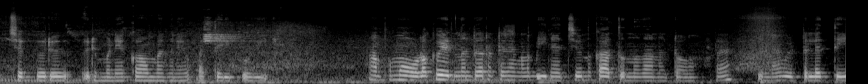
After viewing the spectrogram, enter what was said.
ഉച്ചയ്ക്ക് ഒരു ഒരു മണിയൊക്കെ ആകുമ്പോൾ അങ്ങനെ ബത്തേരി പോയി. അപ്പോൾ മോളൊക്കെ വരുന്നുണ്ട് പറഞ്ഞിട്ട് ഞങ്ങൾ ബീനാച്ചി ഒന്ന് കാത്തുന്നതാണ് കേട്ടോ. അവിടെ പിന്നെ വീട്ടിലെത്തി.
